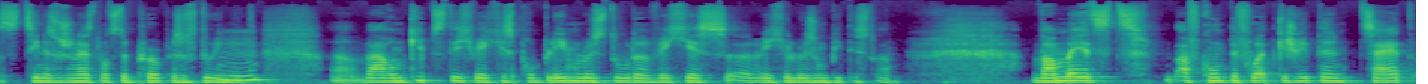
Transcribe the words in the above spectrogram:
Szene so schon heißt, what's the purpose of doing mhm. it? Äh, warum gibt's dich? Welches Problem löst du oder welches, äh, welche Lösung bietest du an? Wenn wir jetzt aufgrund der fortgeschrittenen Zeit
